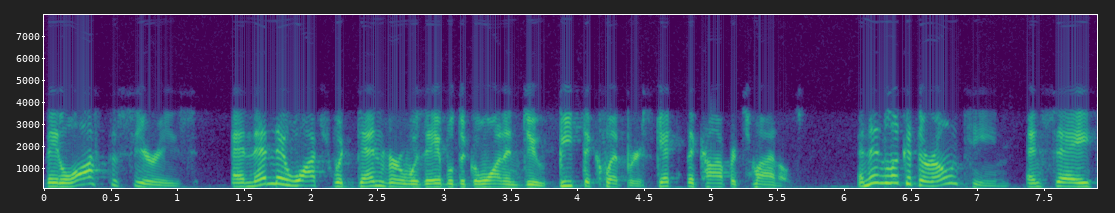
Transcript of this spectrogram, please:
they lost the series, and then they watched what Denver was able to go on and do, beat the Clippers, get to the conference finals, and then look at their own team and say,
